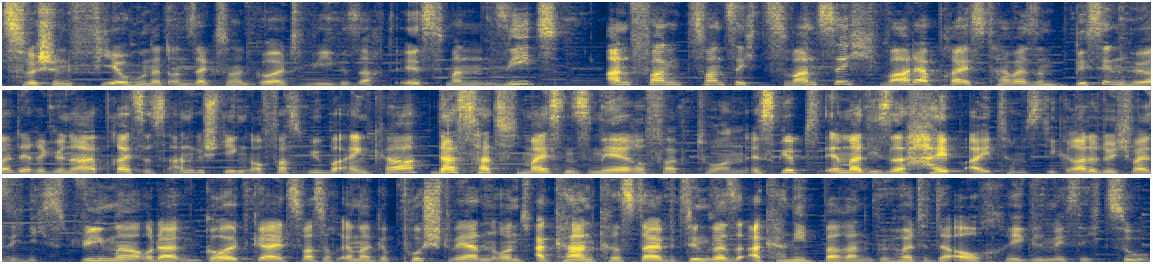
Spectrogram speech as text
zwischen 400 und 600 Gold, wie gesagt, ist. Man sieht Anfang 2020 war der Preis teilweise ein bisschen höher. Der Regionalpreis ist angestiegen auf fast über 1k. Das hat meistens mehrere Faktoren. Es gibt immer diese Hype-Items, die gerade durch, weiß ich nicht, Streamer oder Goldguides, was auch immer, gepusht werden und Arkan-Kristall bzw. Arkanitbaran gehörte da auch regelmäßig zu.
